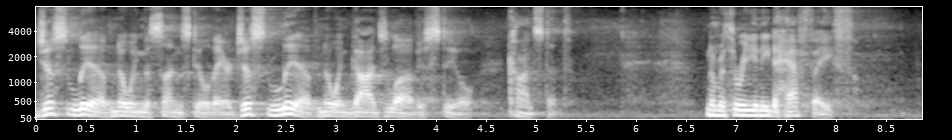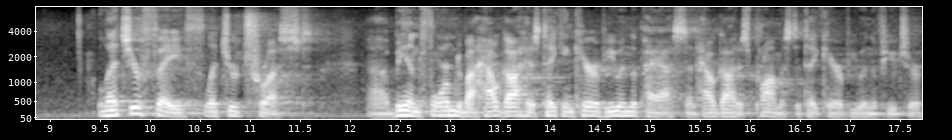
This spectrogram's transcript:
just live knowing the sun's still there. Just live knowing God's love is still constant. Number three, you need to have faith. Let your faith, let your trust uh, be informed by how God has taken care of you in the past and how God has promised to take care of you in the future.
